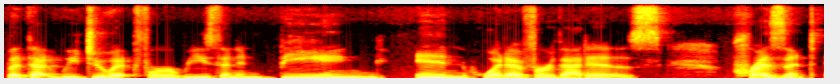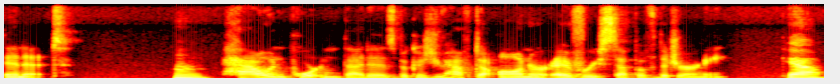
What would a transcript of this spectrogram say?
but that we do it for a reason and being in whatever that is, present in it. Hmm. How important that is because you have to honor every step of the journey. Yeah.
